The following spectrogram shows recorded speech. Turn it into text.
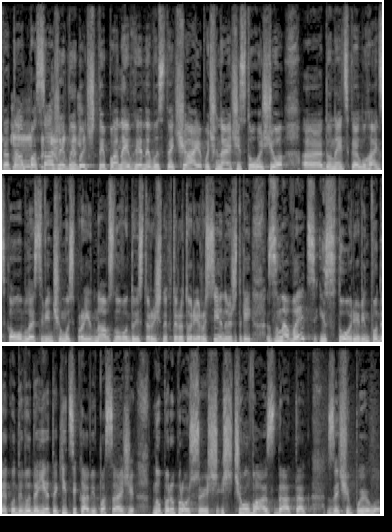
Та там пасажі, вибачте, пане Євгене, вистачає. Починаючи з того, що е, Донецька і Луганська область він чомусь приєднав знову до історичних територій Росії. Ну він ж такий знавець історії. Він подекуди видає такі цікаві пасажі. Ну перепрошую, що вас да так зачепило?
